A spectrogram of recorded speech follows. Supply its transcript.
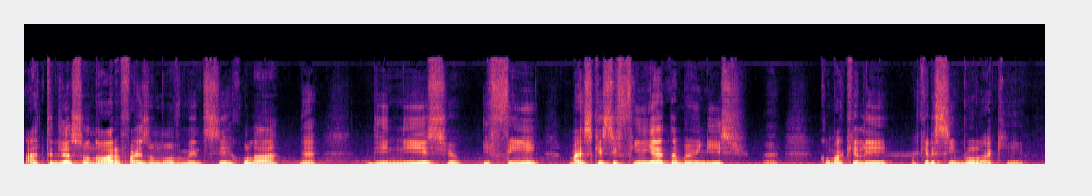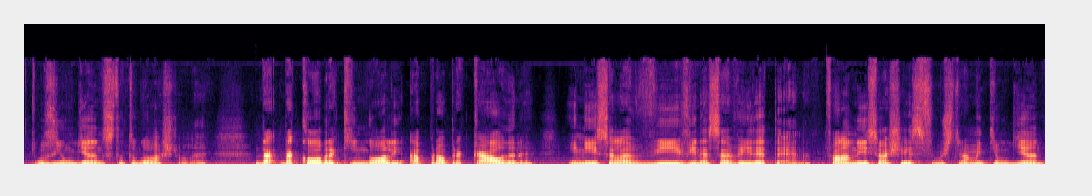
a trilha sonora faz um movimento circular, né, de início e fim, mas que esse fim é também o início, né, como aquele aquele símbolo lá que os Jungianos tanto gostam, né, da, da cobra que engole a própria cauda, né, e nisso ela vive nessa vida eterna. Falando nisso, eu achei esse filme extremamente Jungiano.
